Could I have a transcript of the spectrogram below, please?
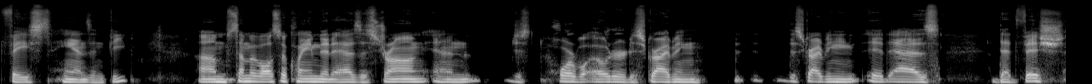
face, hands, and feet. Um, some have also claimed that it has a strong and just horrible odor, describing describing it as dead fish.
